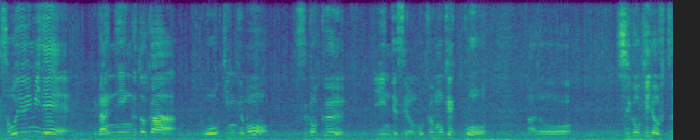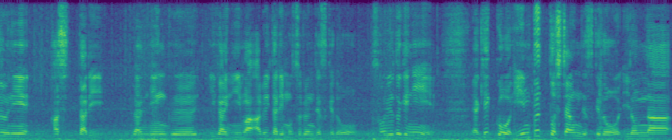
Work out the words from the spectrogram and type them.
そういう意味でランニングとかウォーキングもすごくいいんですよ。僕も結構あの45キロ普通に走ったりランニング以外に今歩いたりもするんですけどそういう時にいや結構インプットしちゃうんですけどいろんな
